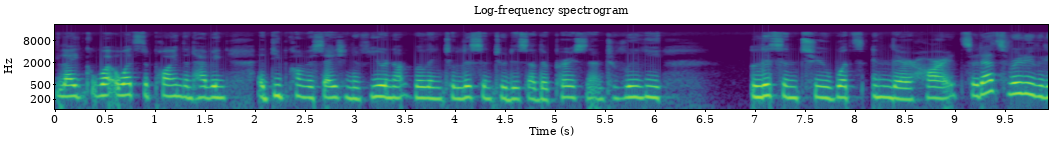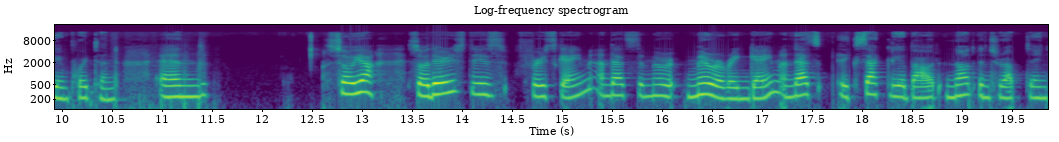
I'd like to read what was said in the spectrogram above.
like what what's the point in having a deep conversation if you're not willing to listen to this other person and to really listen to what's in their heart. So that's really really important. And so yeah, so there's this first game, and that's the mir- mirroring game, and that's exactly about not interrupting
